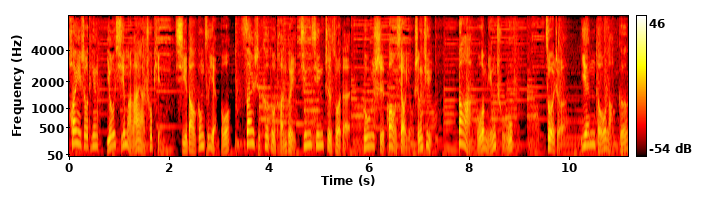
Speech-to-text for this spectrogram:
欢迎收听由喜马拉雅出品、喜道公子演播、三十刻度团队精心制作的都市爆笑有声剧《大国名厨》，作者烟斗老哥，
